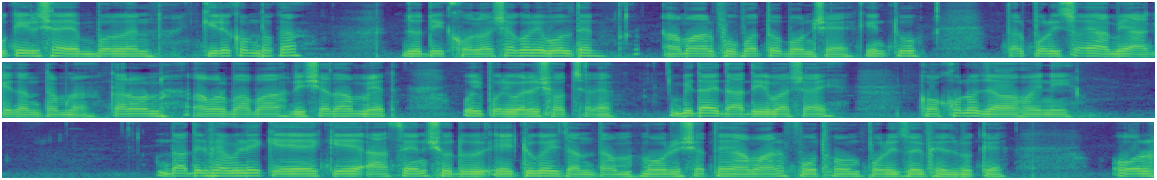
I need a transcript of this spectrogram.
উকিল সাহেব বললেন, কীরকম ধোকা? যদি খোলাসা করে বলতেন, আমার ফুফাতো বোন সে, কিন্তু তার পরিচয় আমি আগে জানতাম না, কারণ আমার বাবা রিশাদ আহমেদ ওই পরিবারের সৎ ছেলে। বিদায় দাদির বাসায় কখনো যাওয়া হয়নি। দাদির ফ্যামিলি কে কে আছেন শুধু এইটুকুই জানতাম। মৌরির সাথে আমার প্রথম পরিচয় ফেসবুকে ওর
